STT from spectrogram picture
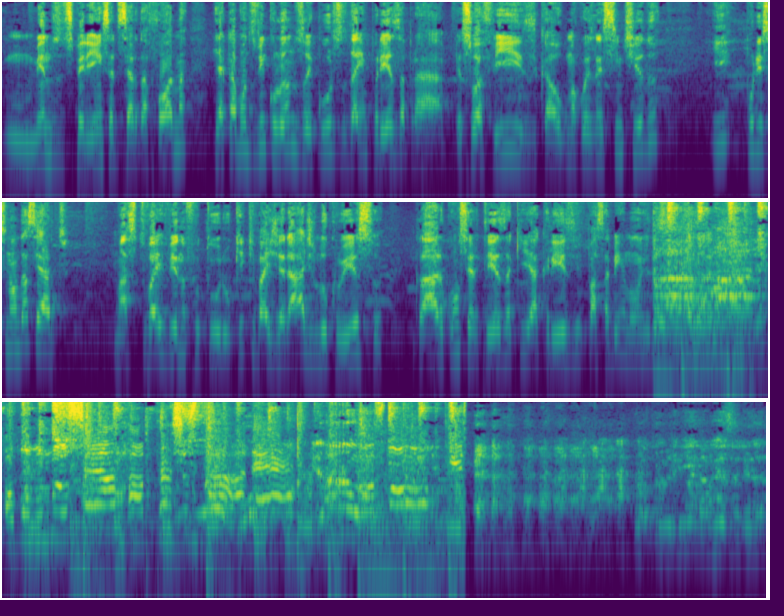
menos de experiência, de certa forma, e acabam desvinculando os recursos da empresa para pessoa física, alguma coisa nesse sentido, e por isso não dá certo. Mas tu vai ver no futuro o que, que vai gerar de lucro isso, claro, com certeza que a crise passa bem longe desses empresários. Probleminha na mesa ali, né?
